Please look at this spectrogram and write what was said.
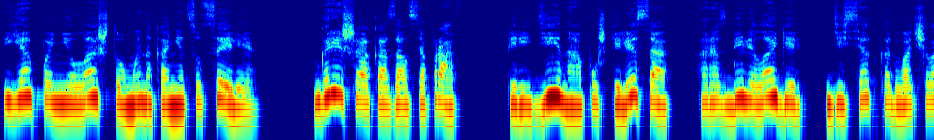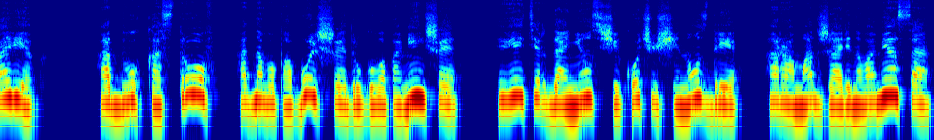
я поняла, что мы, наконец, у цели. Гриша оказался прав. Впереди, на опушке леса, разбили лагерь десятка-два человек. От двух костров, одного побольше, другого поменьше, Ветер донес щекочущий ноздри аромат жареного мяса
